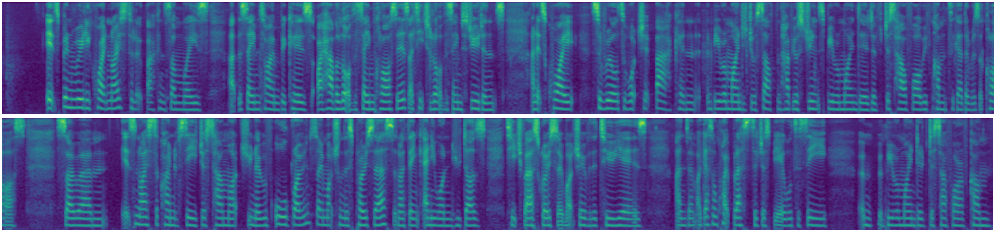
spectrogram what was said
it's been really quite nice to look back in some ways at the same time because I have a lot of the same classes, I teach a lot of the same students, and it's quite surreal to watch it back and, and be reminded yourself and have your students be reminded of just how far we've come together as a class. So um, it's nice to kind of see just how much, you know, we've all grown so much on this process. And I think anyone who does teach first grows so much over the two years. And um, I guess I'm quite blessed to just be able to see and be reminded just how far I've come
